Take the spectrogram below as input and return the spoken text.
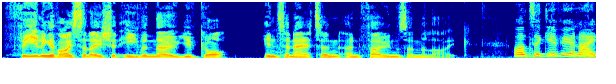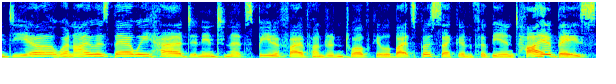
feeling of isolation even though you've got internet and, and phones and the like? Well, to give you an idea, when I was there, we had an internet speed of 512 kilobytes per second for the entire base,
